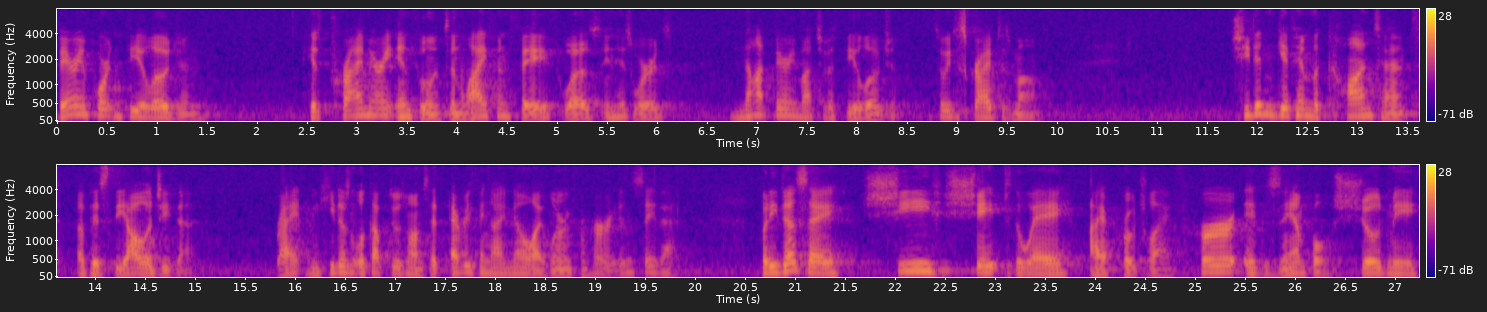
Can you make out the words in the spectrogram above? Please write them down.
Very important theologian. His primary influence in life and faith was, in his words, not very much of a theologian. So he described his mom. She didn't give him the content of his theology then, right? I mean, he doesn't look up to his mom and said, Everything I know I learned from her. He doesn't say that. But he does say, She shaped the way I approach life. Her example showed me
